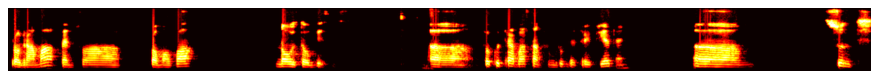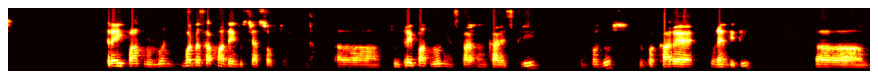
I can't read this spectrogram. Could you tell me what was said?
programa, pentru a promova noul tău business. Uh, făcut treaba asta într-un grup de trei prieteni. Uh, sunt 3-4 luni, vorbesc acum de industria software. Da. Uh, sunt 3-4 luni în, sca- în care scrii un produs, după care un MVP, uh,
